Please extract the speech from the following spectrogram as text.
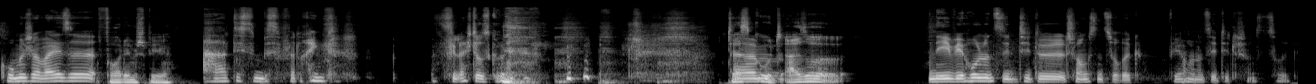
Komischerweise. Vor dem Spiel. Hatte ich es ein bisschen verdrängt. Vielleicht aus Gründen. das ist ähm, gut. Also. Nee, wir holen uns die Titelchancen zurück. Wir holen uns die Titelchancen zurück.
